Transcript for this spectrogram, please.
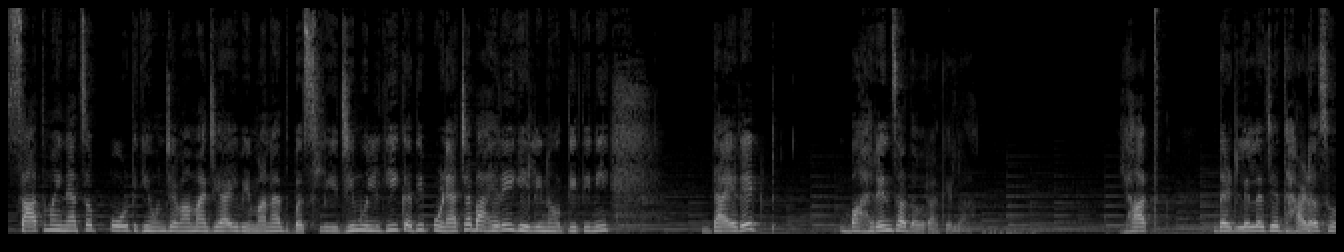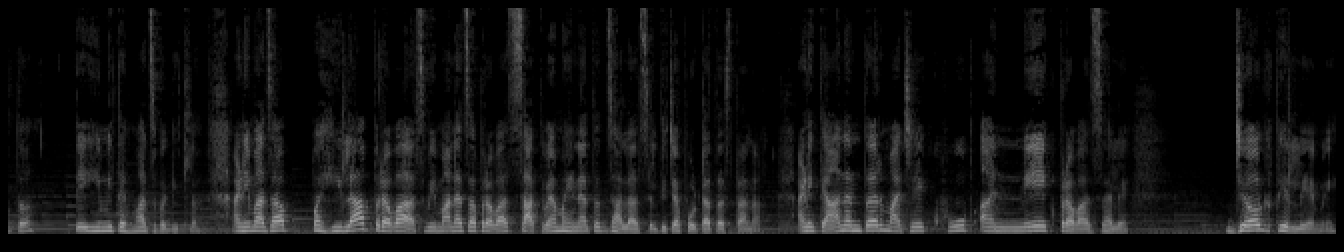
सात महिन्याचं पोट घेऊन जेव्हा माझी आई विमानात बसली जी मुलगी कधी पुण्याच्या बाहेरही गेली नव्हती तिने डायरेक्ट बाहेरेंचा दौरा केला. ह्यात दडलेलं जे धाडस होतं तेही मी तेव्हाच बघितलं. आणि माझा पहिला प्रवास विमानाचा प्रवास सातव्या महिन्यातच झाला असेल तिच्या पोटात असताना. आणि त्यानंतर माझे खूप अनेक प्रवास झाले. जग फिरली आहे मी.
